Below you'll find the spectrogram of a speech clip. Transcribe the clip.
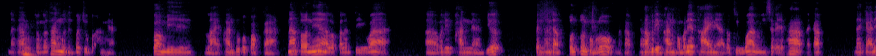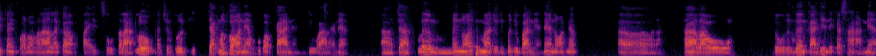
ๆนะครับอืมจนกระทั่งมาถึงปัจจุบันเนี่ยก็มีหลายพันผู้ประกอบการ ณตอนนี้เราการันตีว่าอ่าผลิตภัณฑ์เนี่ยเยอะ เป็นอันดับต้นๆของโลกนะครับนะครับผลิตภัณฑ์ของประเทศไทยเนี่ยเราถือว่ามีศักยภาพนะครับในการที่การขอรองฮาลาลแล้วก็ไปสู่ตลาดโลกในเชิงธุรกิจ จากเมื่อก่อนเนี่ยผู้ประกอบการเนี่ยอย่างที่ว่าแล้วเนี่ยอ่าจากเริ่มน้อยๆขึ้นมาจนถึงปัจจุบันเนี่ยแน่นอนครับเอ่อถ้าเราดูถึงเรื่องการยื่นเอกสารเนี่ย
